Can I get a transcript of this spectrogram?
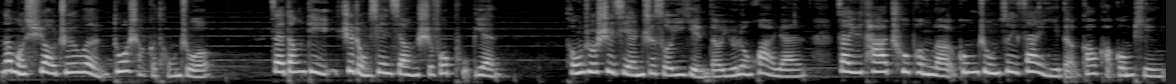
那么需要追问多少个同卓？在当地，这种现象是否普遍？同桌事件之所以引得舆论哗然，在于它触碰了公众最在意的高考公平。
